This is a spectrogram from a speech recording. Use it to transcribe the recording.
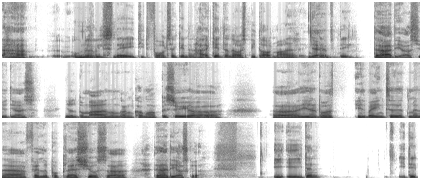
Har, uden at ville snage i dit forhold til agenterne, har agenterne også bidraget meget i Ja. den del? Det har de også, jo. De har også hjulpet meget. Nogle gange kommer og besøger, og, og hjælper, hjælper en til, at man er faldet på plads, jo. Så det har de også gjort. I, i den i det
